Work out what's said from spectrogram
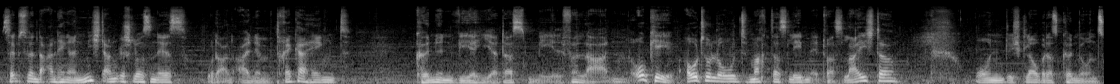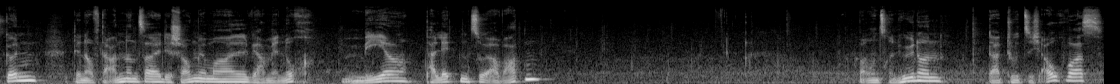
selbst wenn der Anhänger nicht angeschlossen ist oder an einem Trecker hängt, können wir hier das Mehl verladen. Okay, Autoload macht das Leben etwas leichter und ich glaube, das können wir uns gönnen, denn auf der anderen Seite schauen wir mal, wir haben ja noch mehr Paletten zu erwarten. Bei unseren Hühnern. Da tut sich auch was.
